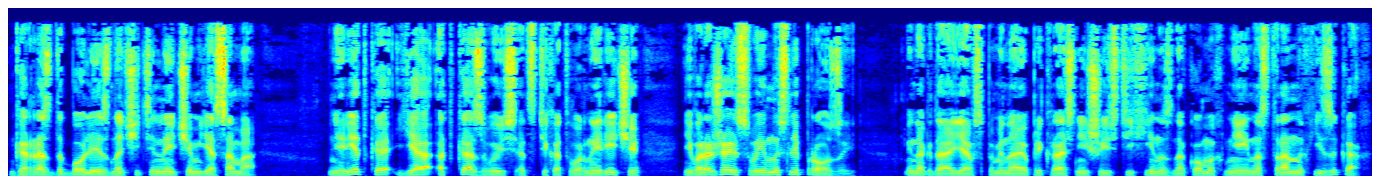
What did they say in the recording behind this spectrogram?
гораздо более значительное, чем я сама. Нередко я отказываюсь от стихотворной речи и выражаю свои мысли прозой. Иногда я вспоминаю прекраснейшие стихи на знакомых мне иностранных языках.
